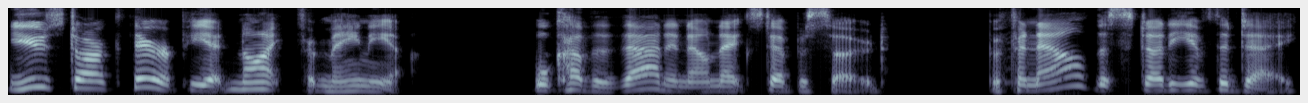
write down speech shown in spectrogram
Use dark therapy at night for mania. We'll cover that in our next episode. But for now, the study of the day.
